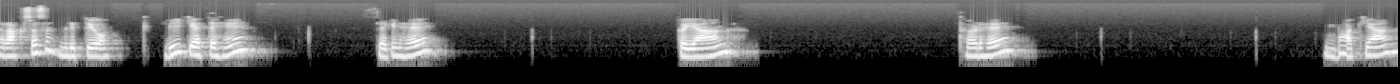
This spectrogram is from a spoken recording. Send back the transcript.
राक्षस नृत्य भी कहते हैं। सेकंड है, कयांग। थर्ड है, भाक्यांग।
